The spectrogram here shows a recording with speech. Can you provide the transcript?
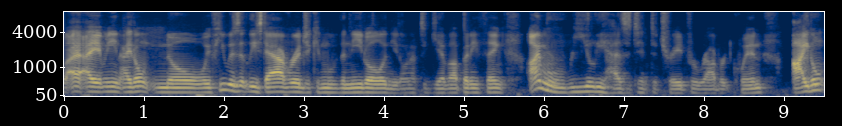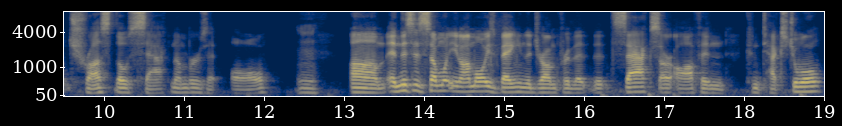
I, I mean, I don't know if he was at least average. It can move the needle, and you don't have to give up anything. I'm really hesitant to trade for Robert Quinn. I don't trust those sack numbers at all. Mm. Um, and this is somewhat, you know, I'm always banging the drum for that. The sacks are often contextual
